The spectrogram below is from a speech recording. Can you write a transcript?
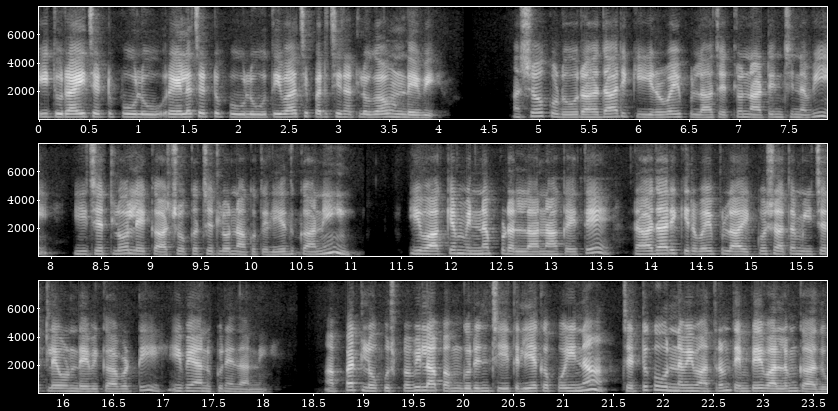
ఈ తురాయి చెట్టు పూలు రేల చెట్టు పూలు తివాచి పరిచినట్లుగా ఉండేవి. అశోకుడు రహదారికి ఇరువైపులా చెట్లు నాటించినవి. ఈ చెట్లో లేక అశోక చెట్లో నాకు తెలియదు కానీ ఈ వాక్యం విన్నప్పుడల్లా నాకైతే రహదారికి ఇరువైపులా ఎక్కువ శాతం ఈ చెట్లే ఉండేవి కాబట్టి ఇవే అనుకునేదాన్ని. అప్పట్లో పుష్పవిలాపం గురించి తెలియకపోయినా చెట్టుకు ఉన్నవి మాత్రం తెంపేవాళ్ళం కాదు.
